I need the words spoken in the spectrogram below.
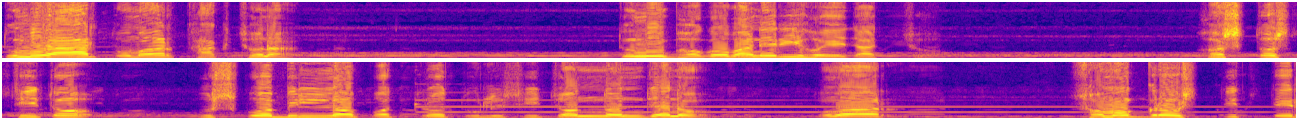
তুমি আর তোমার থাকছ না। তুমি ভগবানেরই হয়ে যাচ্ছ। হস্তস্থিত পুষ্প বিল্ল পত্র তুলসী চন্দন যেন তোমার সমগ্র অস্তিত্বের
